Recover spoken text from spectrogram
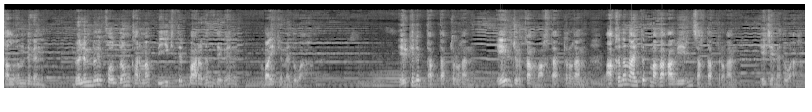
калгын деген бөлүнбөй колдон кармап бийиктеп баргын деген байкеме дуа кыл эркелеп таптап турган эл журтка мактап турган акылын айтып мага абийирин сактап турган эжеме дуа кыл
